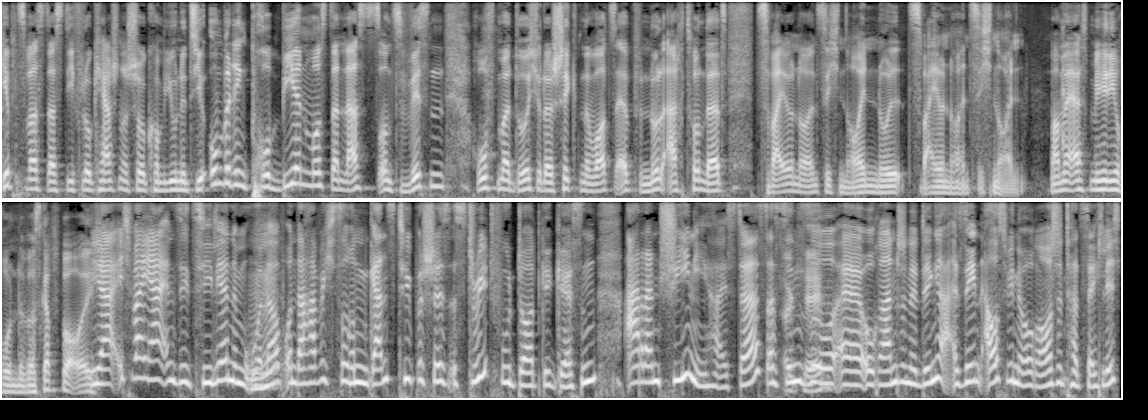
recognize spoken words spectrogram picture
Gibt's was, das die Flo Kerschner Show Community unbedingt probieren muss? Dann lasst es uns wissen. Ruft mal durch oder schickt eine WhatsApp 0800 92 90 92 9. Machen wir erstmal hier die Runde. Was gab's bei euch? Ja, ich war ja in Sizilien im Urlaub und da habe ich so ein ganz typisches Streetfood dort gegessen. Arancini heißt das. Das sind Okay. so äh, orangene Dinge, sehen aus wie eine Orange tatsächlich.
